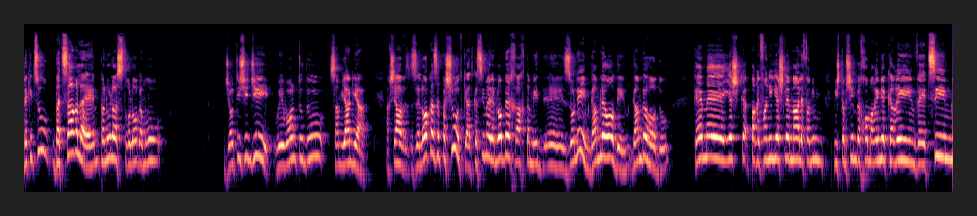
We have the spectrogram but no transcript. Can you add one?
בקיצור, בצר להם, פנו לאסטרולוג, אמרו, ג'וטישי ג'י, we want to do some יגיה. עכשיו, זה לא כזה פשוט, כי הטקסים האלה הם לא בהכרח תמיד אה, זולים, גם להודים, גם בהודו. כן, אה, יש פריפניליה שלמה, לפעמים משתמשים בחומרים יקרים ועצים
